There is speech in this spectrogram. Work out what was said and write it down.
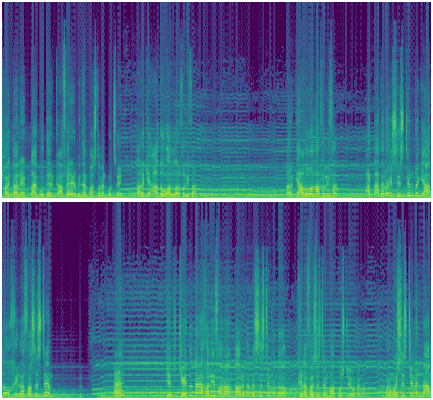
শয়তানের তাগুদের কাফেরের বিধান বাস্তবায়ন করছে। তারা কি আদৌ আল্লাহর খলিফা? তারা কি আদৌ আল্লাহর খলিফা? আর তাদের ওই সিস্টেমটা কি আদৌ খিলাফা সিস্টেম হ্যাঁ? যেহেতু তারা খলিফা নন, তাহলে তাদের সিস্টেমও তো খিলাফা সিস্টেম হওয়ার প্রশ্নই ওঠে না। বরং ওই সিস্টেমের নাম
